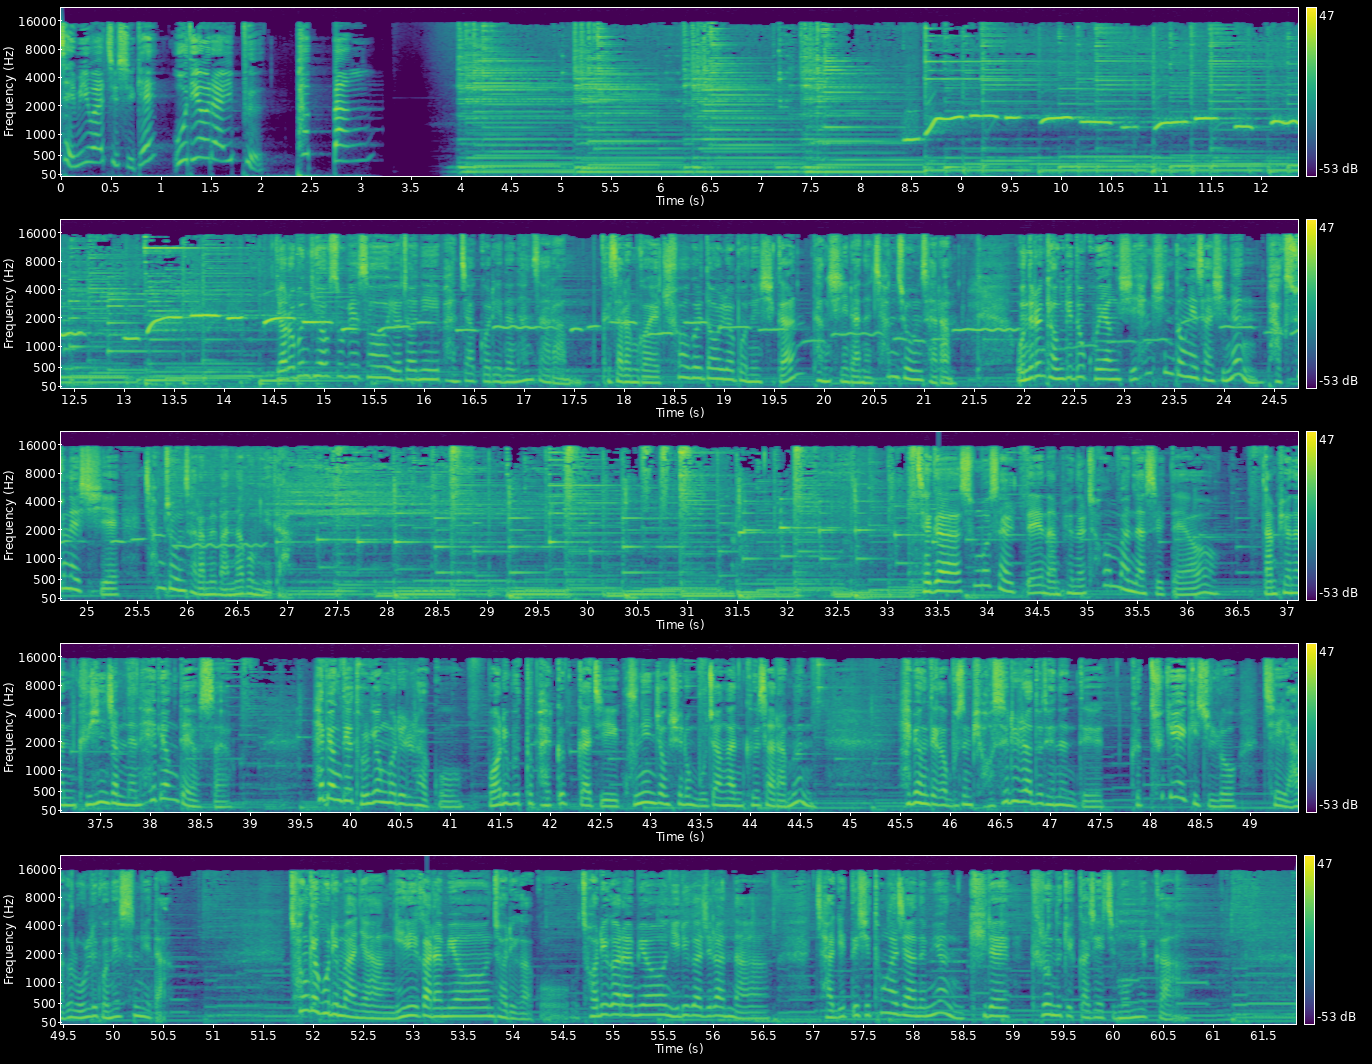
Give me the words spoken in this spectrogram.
재미와 지식의 오디오 life 팟빵 여러분 기억 속에서 여전히 반짝거리는 한 사람, 그 사람과의 추억을 떠올려 보는 시간, 당신이라는 참 좋은 사람. 오늘은 경기도 고양시 행신동에 사시는 박순애 씨의 참 좋은 사람을 만나봅니다. 제가 스무 살 때 남편을 처음 만났을 때요. 남편은 귀신 잡는 해병대였어요. 해병대 돌격머리를 하고 머리부터 발끝까지 군인 정신으로 무장한 그 사람은 해병대가 무슨 벼슬이라도 되는 듯 그 특유의 기질로 제 약을 올리곤 했습니다. 청개구리 마냥 이리 가라면 저리 가고 저리 가라면 이리 가질 않나 자기 뜻이 통하지 않으면 길에 들어누기까지 했지 뭡니까.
